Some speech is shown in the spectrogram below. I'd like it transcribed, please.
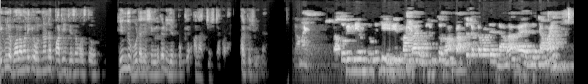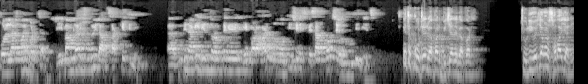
এগুলো বলা মানে কি অন্যান্য পার্টির যে সমস্ত হিন্দু ভোট আছে সেগুলোকে নিজের পক্ষে আনার চেষ্টা করা, আর কিছুই না। প্রাথমিক নিয়ম দুর্নীতি মামলায় অভিযুক্ত নন চট্টোপাধ্যায়ের জামাই কল্যাণময় ভট্টাচার্য। এই মামলায় শুধুই সাক্ষী তিনি দুদিন আগে তরফ থেকে এ করা হয়। অনুমতি, সেই স্পেশাল কোর্ট অনুমতি দিয়েছে। তো কোর্টের ব্যাপার, বিচারের ব্যাপার। চুরি হয়েছে আমরা সবাই জানি।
